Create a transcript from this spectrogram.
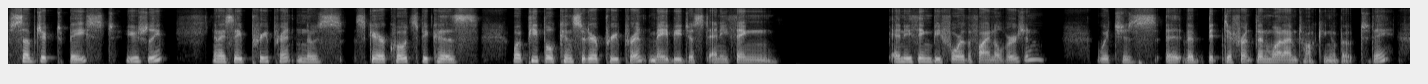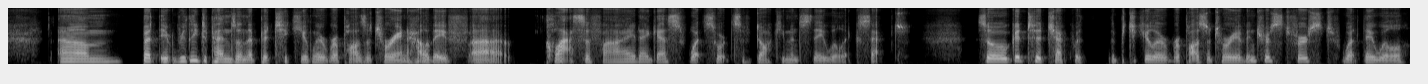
subject-based usually. And I say preprint in those scare quotes because what people consider preprint may be just anything, anything before the final version, which is a, a bit different than what I'm talking about today. Um, but it really depends on the particular repository and how they've uh, classified, I guess, what sorts of documents they will accept. So good to check with the particular repository of interest first, what they will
